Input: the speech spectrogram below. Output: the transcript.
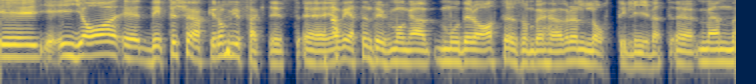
Eh, ja, eh, det försöker de ju faktiskt. Eh, jag vet inte hur många moderater som behöver en lott i livet, men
